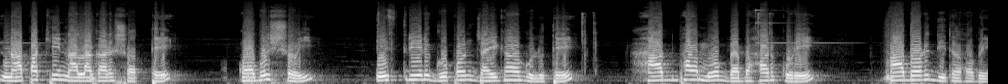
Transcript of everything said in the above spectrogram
নাপাকি না লাগার সত্ত্বে অবশ্যই স্ত্রীর গোপন জায়গাগুলোতে হাত বা মুখ ব্যবহার করে আদর দিতে হবে।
